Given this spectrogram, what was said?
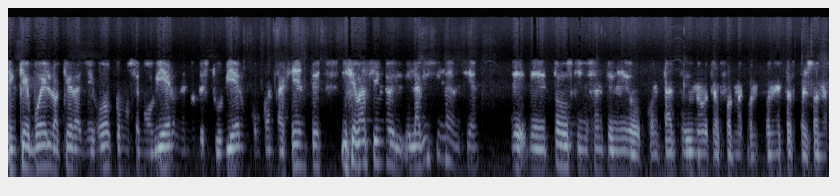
en qué vuelo, a qué hora llegó, cómo se movieron, en dónde estuvieron, con cuánta gente, y se va haciendo la vigilancia de, todos quienes han tenido contacto de una u otra forma con, estas personas.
